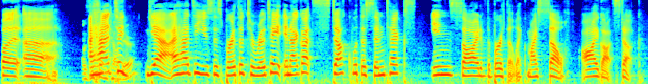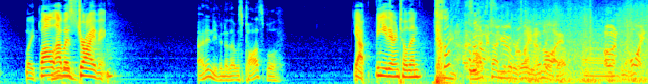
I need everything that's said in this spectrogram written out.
but uh Was I had to Caldera? yeah, I had to use this Bertha to rotate and I got stuck with a Semtex inside of the Bertha like myself. I got stuck Like while I was driving. I didn't even know that was possible. Yeah, me either until then. Next time you you better roll your windows up. Uh, you know. points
